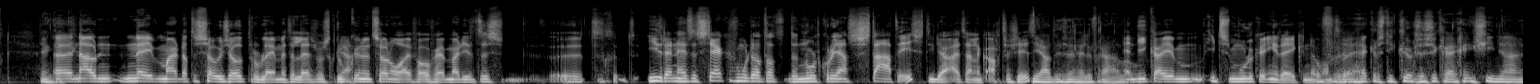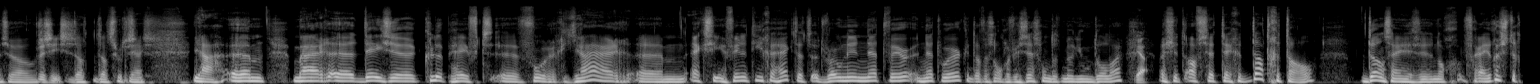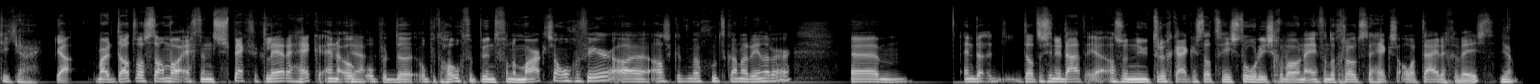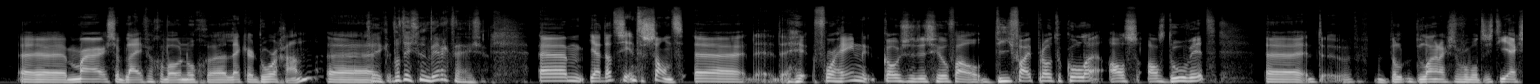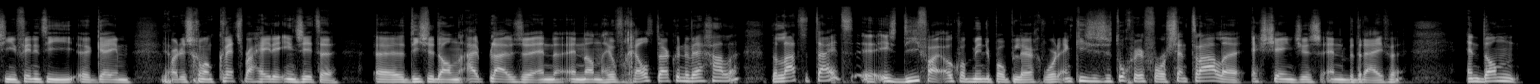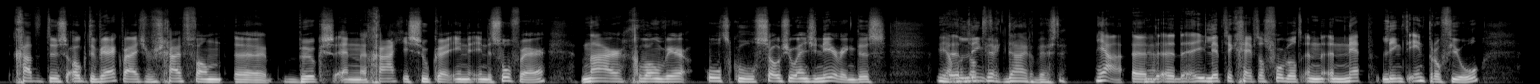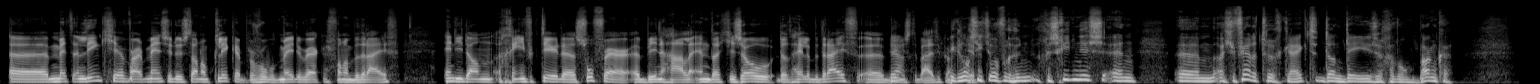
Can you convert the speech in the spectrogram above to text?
Uh, nou, nee, maar dat is sowieso het probleem met de Lazarus Groep. Ja. Kunnen we het zo nog even over hebben. Maar dit is, uh, het, iedereen heeft het sterke vermoeden dat dat de Noord-Koreaanse staat is die daar uiteindelijk achter zit. Ja, dat is een hele verhaal. En die kan je iets moeilijker inrekenen. Of want, uh, hackers die cursussen krijgen in China en zo. Precies. Dat, dat soort dingen. Ja, um, maar deze club heeft vorig jaar um, Axie Infinity gehackt. Het, het Ronin Network. Dat was ongeveer 600 miljoen dollar. Ja. Als je het afzet tegen dat getal dan zijn ze nog vrij rustig dit jaar. Ja, maar dat was dan wel echt een spectaculaire hack. En ook ja. op, de, op het hoogtepunt van de markt zo ongeveer, uh, als ik het me goed kan herinneren. Um, en dat, dat is inderdaad, als we nu terugkijken, is dat historisch gewoon een van de grootste hacks aller tijden geweest. Ja. Uh, maar ze blijven gewoon nog uh, lekker doorgaan. Zeker. Wat is hun werkwijze? Um, ja, dat is interessant. De, de, voorheen kozen ze dus heel veel DeFi-protocollen als, als doelwit. Uh, het belangrijkste voorbeeld is die Axie Infinity uh, game. Ja. Waar dus gewoon kwetsbaarheden in zitten. Uh, die ze dan uitpluizen en, en dan heel veel geld daar kunnen weghalen. De laatste tijd is DeFi ook wat minder populair geworden. En kiezen ze toch weer voor centrale exchanges en bedrijven. En dan gaat het dus ook de werkwijze verschuift van bugs en gaatjes zoeken in, in de software. Naar gewoon weer oldschool social engineering. Dus ja, dat werkt daar het beste. Ja, uh. De, de, Elliptic geeft als voorbeeld een, een nep LinkedIn profiel. Uh, met een linkje waar mensen dus dan op klikken. Bijvoorbeeld medewerkers van een bedrijf. En die dan geïnfecteerde software binnenhalen. En dat je zo dat hele bedrijf uh, binnenste ja. buiten kan Ik las iets over hun geschiedenis. En um, als je verder terugkijkt, dan deden ze gewoon banken.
